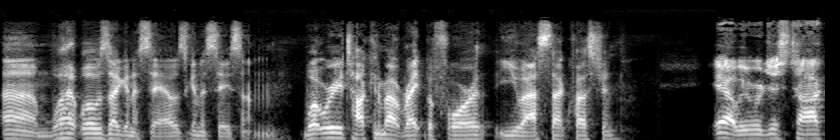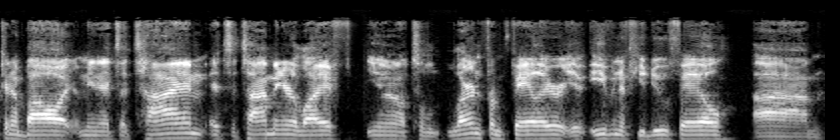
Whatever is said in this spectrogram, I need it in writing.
um, what what was I going to say? I was going to say something. What were you talking about right before you asked that question? Yeah, we were just talking about. I mean, it's a time. It's a time in your life, you know, to learn from failure, even if you do fail. Um,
